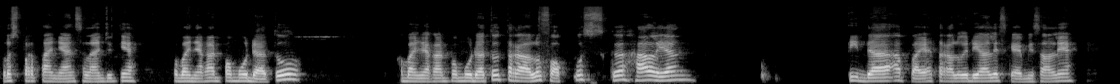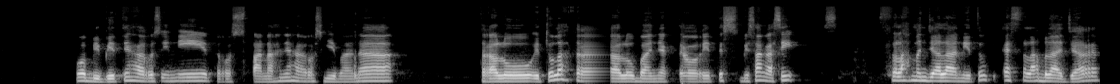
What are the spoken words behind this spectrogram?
Terus pertanyaan selanjutnya, kebanyakan pemuda tuh kebanyakan pemuda tuh terlalu fokus ke hal yang tidak apa ya terlalu idealis. Kayak misalnya wah bibitnya harus ini terus panahnya harus gimana? Terlalu itulah terlalu banyak teoritis. Bisa nggak sih setelah menjalani itu eh setelah belajar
